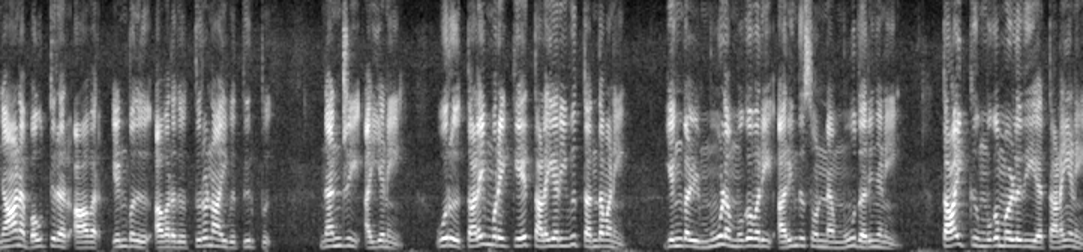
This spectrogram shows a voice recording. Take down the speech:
ஞான பௌத்திரர் ஆவர் என்பது அவரது திறனாய்வு தீர்ப்பு. நன்றி ஐயனே ஒரு தலைமுறைக்கே தலையறிவு தந்தவனே எங்கள் மூல முகவரி அறிந்து சொன்ன மூதறிஞனே தாய்க்கு முகமெழுதிய தனையனே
